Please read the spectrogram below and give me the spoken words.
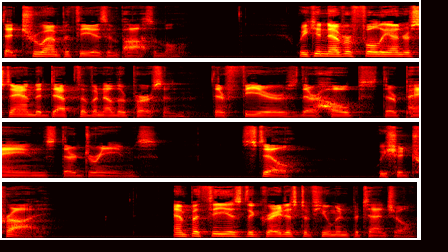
that true empathy is impossible. We can never fully understand the depth of another person, their fears, their hopes, their pains, their dreams. Still, we should try. Empathy is the greatest of human potential.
